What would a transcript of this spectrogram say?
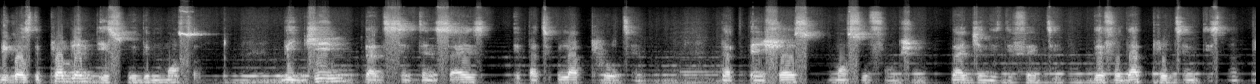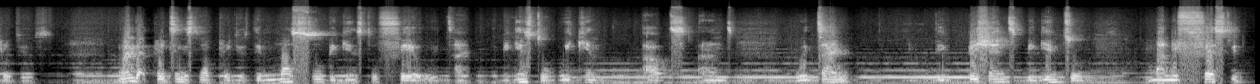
Because the problem is with the muscle. The gene that synthesizes a particular protein that ensures muscle function, that gene is defective. Therefore, that protein is not produced. When that protein is not produced, the muscle begins to fail with time. It begins to weaken out. And with time, the patient begin to manifest with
